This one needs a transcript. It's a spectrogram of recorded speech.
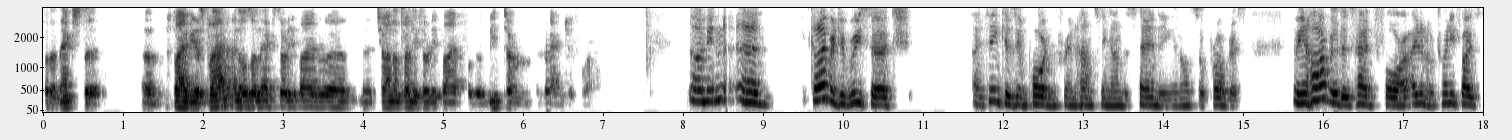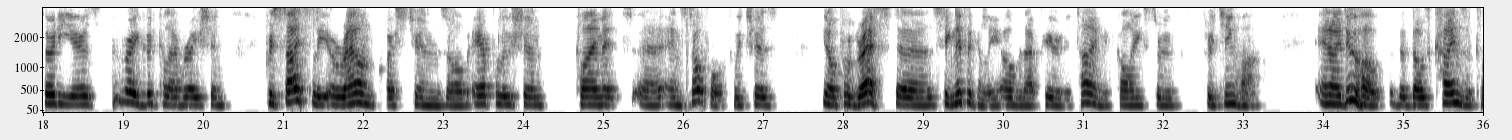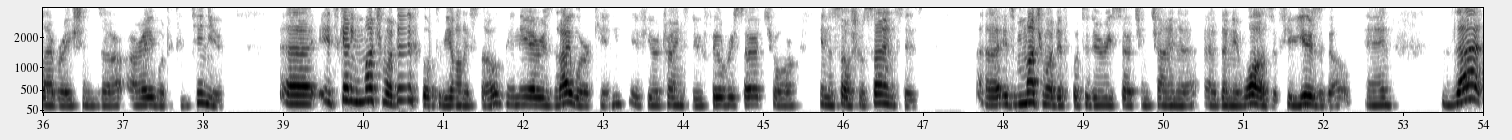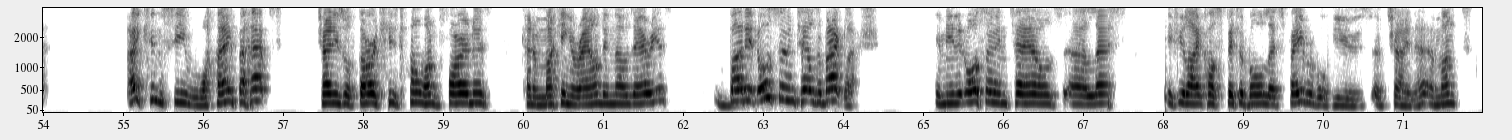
for the next five years plan and also next 35 China 2035 for the midterm range as well. No, I mean, collaborative research, I think, is important for enhancing understanding and also progress. I mean, Harvard has had for, I don't know, 25, 30 years, very good collaboration precisely around questions of air pollution, climate, uh, and so forth, which has, you know, progressed uh, significantly over that period of time with colleagues through, through Tsinghua. And I do hope that those kinds of collaborations are, are able to continue. Uh, it's getting much more difficult, to be honest, though, in the areas that I work in, if you're trying to do field research or in the social sciences. Uh, it's much more difficult to do research in China uh, than it was a few years ago. And that, I can see why perhaps Chinese authorities don't want foreigners kind of mucking around in those areas. But it also entails a backlash. I mean, it also entails uh, less if you like, hospitable, less favorable views of China amongst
